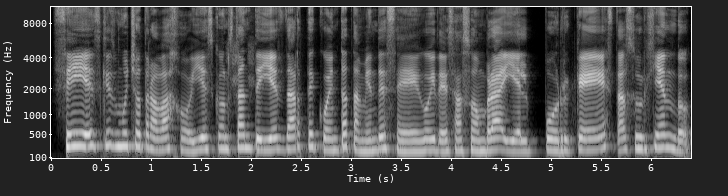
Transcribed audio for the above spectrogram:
Sí, es que es mucho trabajo y es constante y es darte cuenta también de ese ego y de esa sombra y el por qué está surgiendo.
